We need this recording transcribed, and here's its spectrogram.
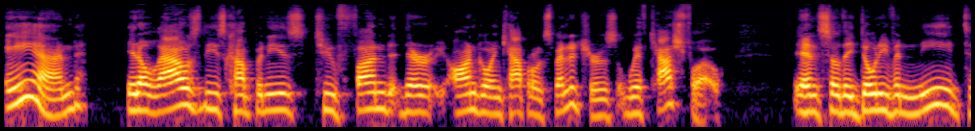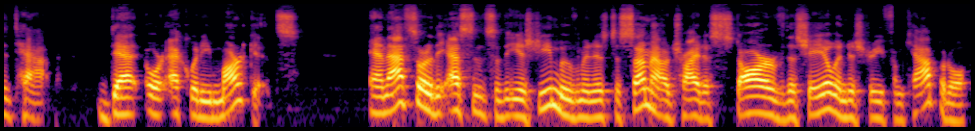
and it allows these companies to fund their ongoing capital expenditures with cash flow. And so they don't even need to tap debt or equity markets. And that's sort of the essence of the ESG movement is to somehow try to starve the shale industry from capital.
